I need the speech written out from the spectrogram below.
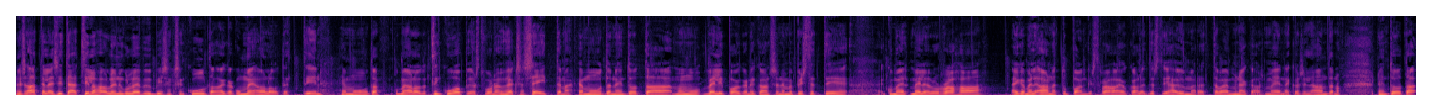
No jos ajattelee sitä, että silloin oli niin levybisneksen kulta-aika, kun me aloitettiin ja muuta. Kun me aloitettiin Kuopiosta vuonna 1997 ja muuta, niin tota, mun velipoikani kanssa niin me pistettiin, kun me, meillä ei ollut rahaa, eikä meille annettu pankista rahaa, joka oli tietysti ihan ymmärrettävää, ja minäkään olisi meidän näköisille antanut. Niin tuota,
